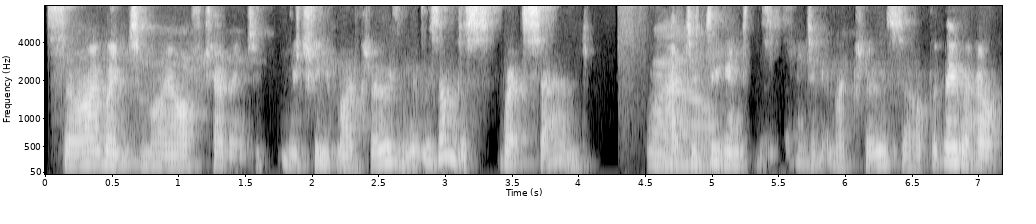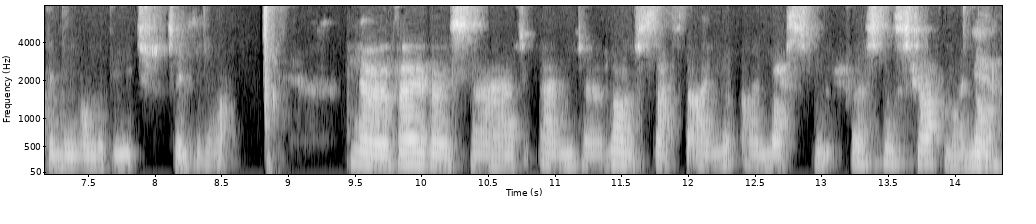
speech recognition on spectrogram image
So I went to my aft cabin to retrieve my clothing. It was under wet sand. Wow. I had to dig into the sand to get my clothes out, but they were helping me on the beach to take it up. No, very, very sad. And a lot of stuff that I, I lost, from personal stuff, my yeah.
